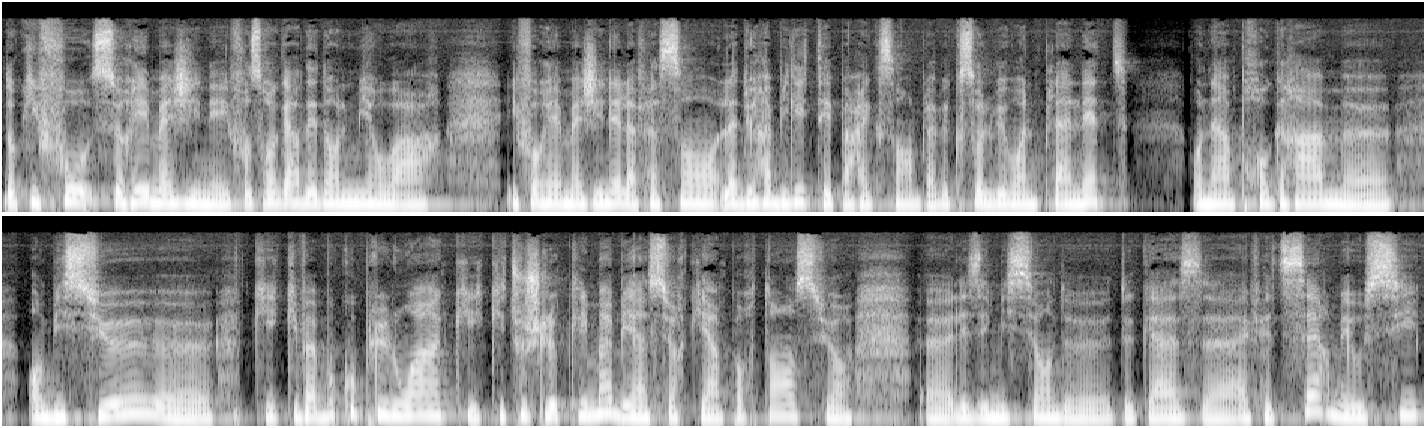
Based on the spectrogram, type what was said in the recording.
Donc il faut se réimaginer, il faut se regarder dans le miroir, il faut réimaginer la façon, la durabilité par exemple, avec Solvay One Planet, on a un programme euh, ambitieux euh, qui, va beaucoup plus loin, qui, touche le climat bien sûr, qui est important sur euh, les émissions de, gaz à effet de serre, mais aussi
